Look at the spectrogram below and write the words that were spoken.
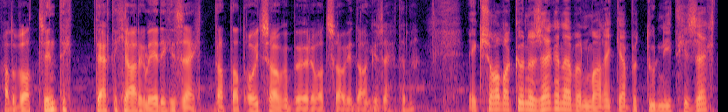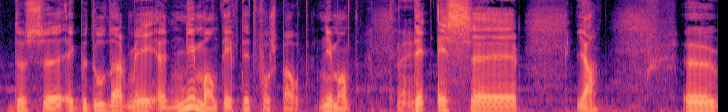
Hadden we dat 20, 30 jaar geleden gezegd dat dat ooit zou gebeuren, wat zou je dan gezegd hebben? Ik zou dat kunnen zeggen hebben, maar ik heb het toen niet gezegd. Dus uh, ik bedoel daarmee, uh, niemand heeft dit voorspeld. Niemand. Nee. Dit is, uh, ja... we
